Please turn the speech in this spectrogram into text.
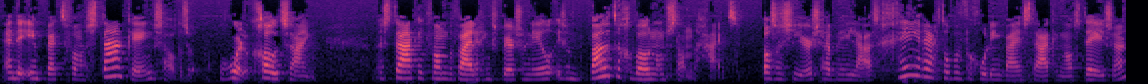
en de impact van een staking zal dus ook behoorlijk groot zijn. Een staking van beveiligingspersoneel is een buitengewone omstandigheid. Passagiers hebben helaas geen recht op een vergoeding bij een staking als deze,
